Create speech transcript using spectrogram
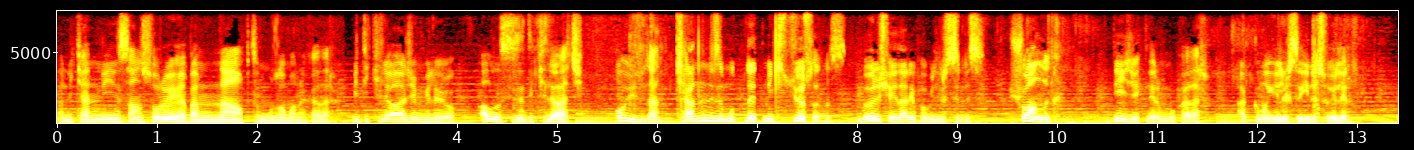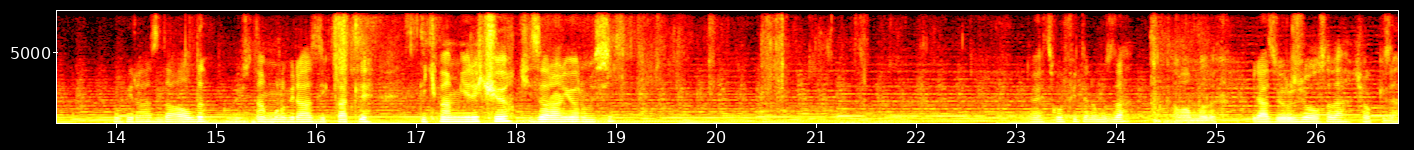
Hani kendini insan soruyor ya ben ne yaptım bu zamana kadar? Bir dikili ağacım bile yok. Alın size dikili ağaç. O yüzden kendinizi mutlu etmek istiyorsanız böyle şeyler yapabilirsiniz. Şu anlık diyeceklerim bu kadar. Aklıma gelirse yine söylerim. Bu biraz da aldı. O yüzden bunu biraz dikkatli dikmem gerekiyor ki zarar görmesin. Evet bu fidanımızı da tamamladık. Biraz yorucu olsa da çok güzel.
